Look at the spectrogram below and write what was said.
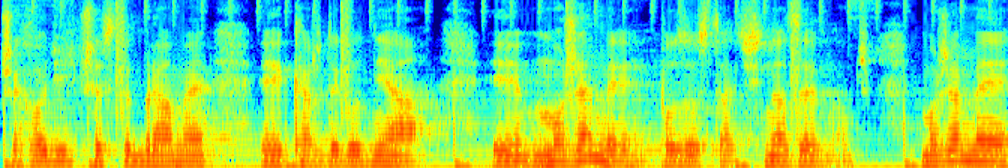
przechodzić przez tę bramę y, każdego dnia. Y, Możemy pozostać na zewnątrz. Możemy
